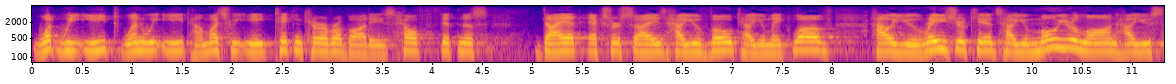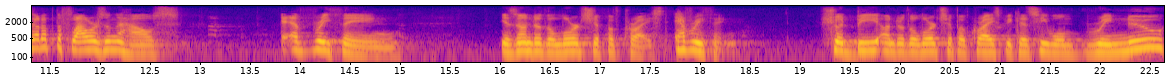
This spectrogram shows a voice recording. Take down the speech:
what we eat, when we eat, how much we eat, taking care of our bodies, health, fitness, diet, exercise, how you vote, how you make love, how you raise your kids, how you mow your lawn, how you set up the flowers in the house everything is under the lordship of Christ. Everything should be under the lordship of Christ because he will renew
